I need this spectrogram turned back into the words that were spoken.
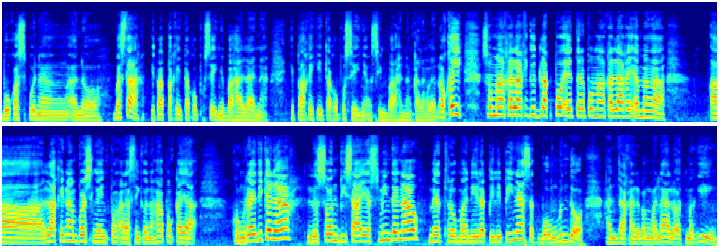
bukas po ng ano, basta ipapakita ko po sa inyo bahala na. Ipakikita ko po sa inyo ang simbahan ng Karangalan. Okay? So mga kalaki, good luck po. Ito na po mga kalaki ang mga ah, lucky numbers ngayon pong alas 5 ng hapon. Kaya kung ready ka na, Luzon, Visayas, Mindanao, Metro Manila, Pilipinas at buong mundo, handa ka na bang manalo at maging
